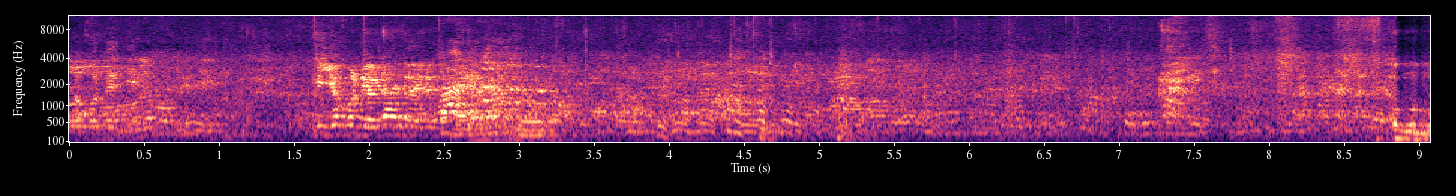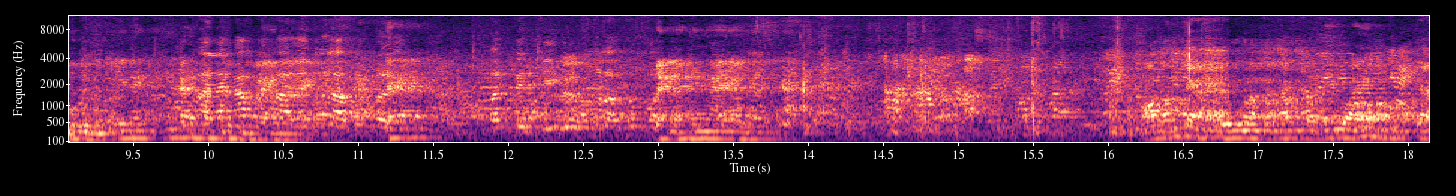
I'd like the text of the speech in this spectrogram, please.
เอาบนเวทีแล้วบนเวทีมียกคนเดียวได้เลยนะได้ครับเดี๋ยวกลุ่มกลุ่มที่ได้ที่ได้มาแล้วทำคบุรับญไปมาเลยพวกเราทุกคนแบ่มันเป็นสี เหลืองของเราทุกคนแบ่งกันยังไงขอต้องแกะดูก่อนนะครับก่อนที่บอกต้องแกะ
